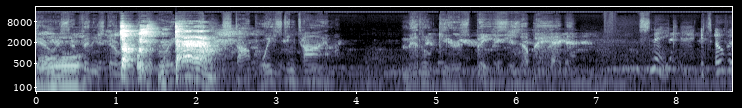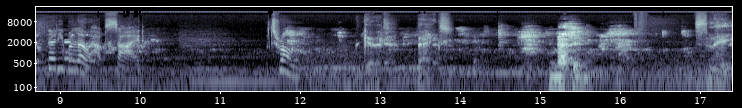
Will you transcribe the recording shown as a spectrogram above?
Oh. have finished their Stop wasting time. Stop wasting time. Metal Gear's base is up ahead. Snake, it's over 30 below outside. What's wrong? Forget it. Thanks. Nothing. Snake.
